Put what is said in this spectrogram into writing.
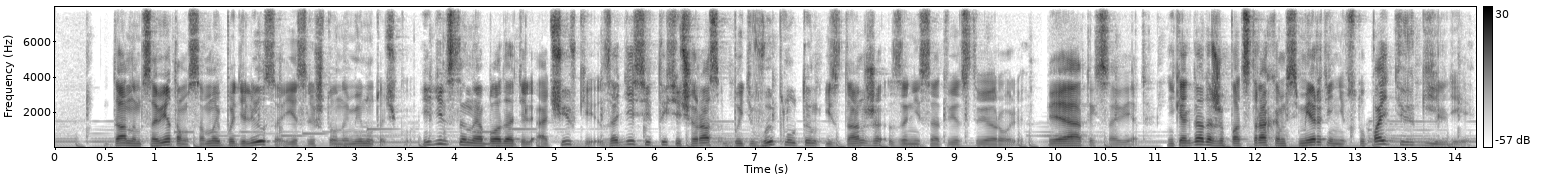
Данным советом со мной поделился, если что, на минуточку, единственный обладатель ачивки за 10 тысяч раз быть выпнутым из данжа за несоответствие роли. Пятый совет. Никогда даже под страхом смерти не вступайте в гильдии.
